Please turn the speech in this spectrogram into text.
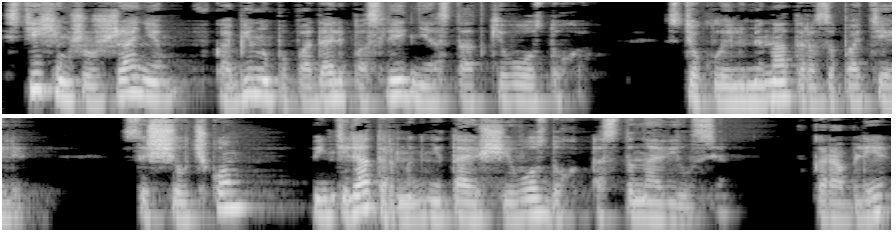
с тихим жужжанием в кабину попадали последние остатки воздуха. Стекла иллюминатора запотели. Со щелчком вентилятор, нагнетающий воздух, остановился. В корабле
